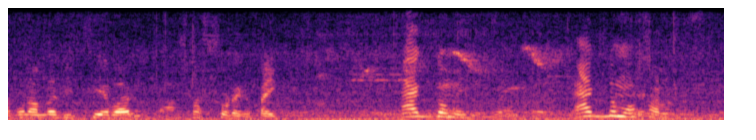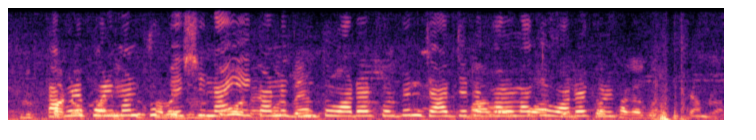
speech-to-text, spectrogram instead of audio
এখন আমরা দিচ্ছি এবার সাতশো টাকা পাইকারি। একদমই একদম অফার। কাপড়ের পরিমাণ খুব বেশি নাই এই কারণে। দ্রুত অর্ডার করবেন যার যেটা ভালো লাগে অর্ডার করে আমরা।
